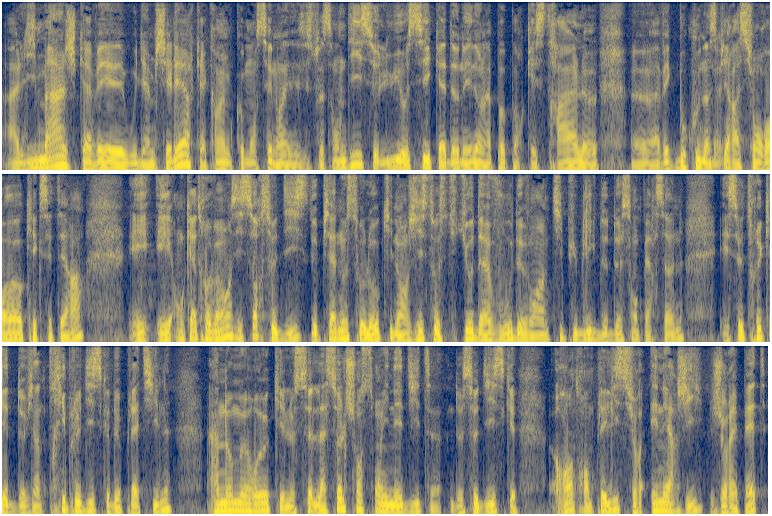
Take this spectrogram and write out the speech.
à l'image qu'avait William Scheller, qui a quand même commencé dans les années 70, lui aussi qui a donné dans la pop orchestrale, euh, avec beaucoup d'inspiration rock, etc. Et, et en 91, il sort ce disque de piano solo qu'il enregistre au studio d'Avou devant un petit public de 200 personnes. Et ce truc devient triple disque de platine. Un homme heureux, qui est la seule chanson inédite de ce disque, rentre en playlist sur énergie. Je répète,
